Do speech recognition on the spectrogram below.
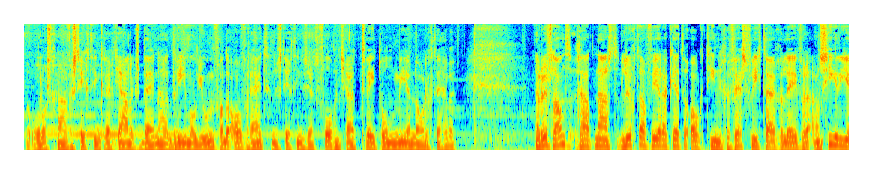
De Oorlogsgravenstichting krijgt jaarlijks bijna 3 miljoen van de overheid. De stichting zegt volgend jaar 2 ton meer nodig te hebben. En Rusland gaat naast luchtafweerraketten ook 10 gevechtsvliegtuigen leveren aan Syrië.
